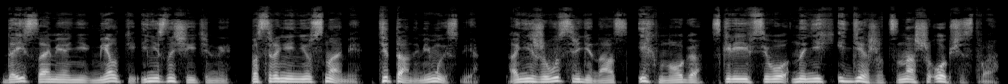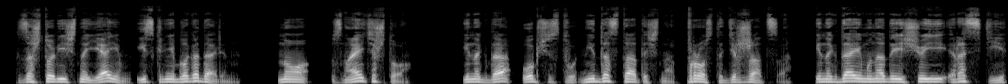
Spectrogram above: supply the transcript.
да и сами они мелкие и незначительны по сравнению с нами, титанами мысли. Они живут среди нас, их много, скорее всего, на них и держится наше общество, за что лично я им искренне благодарен. Но знаете что? Иногда обществу недостаточно просто держаться. Иногда ему надо еще и расти,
